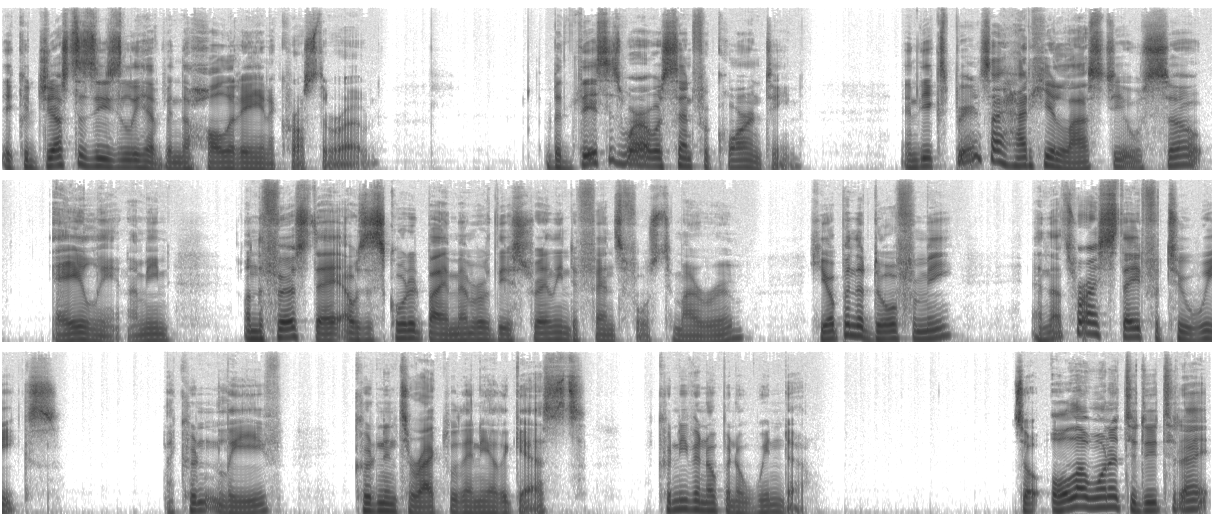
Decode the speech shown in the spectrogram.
It could just as easily have been the Holiday Inn across the road. But this is where I was sent for quarantine. And the experience I had here last year was so alien. I mean, on the first day, I was escorted by a member of the Australian Defence Force to my room. He opened the door for me, and that's where I stayed for two weeks. I couldn't leave, couldn't interact with any other guests, couldn't even open a window. So, all I wanted to do today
